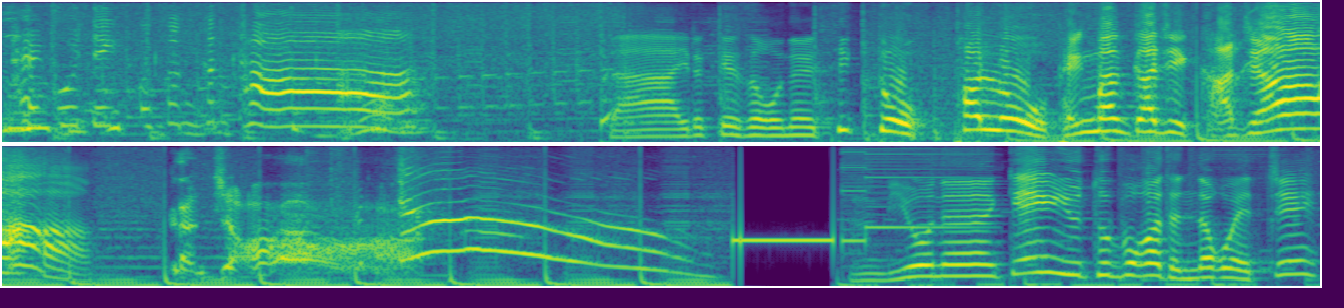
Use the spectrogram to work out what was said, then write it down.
살골대 것 같아. 자 이렇게 해서 오늘 틱톡 팔로우 100만까지 가자 가자. 음, 미호는 게임 유튜버가 된다고 했지?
